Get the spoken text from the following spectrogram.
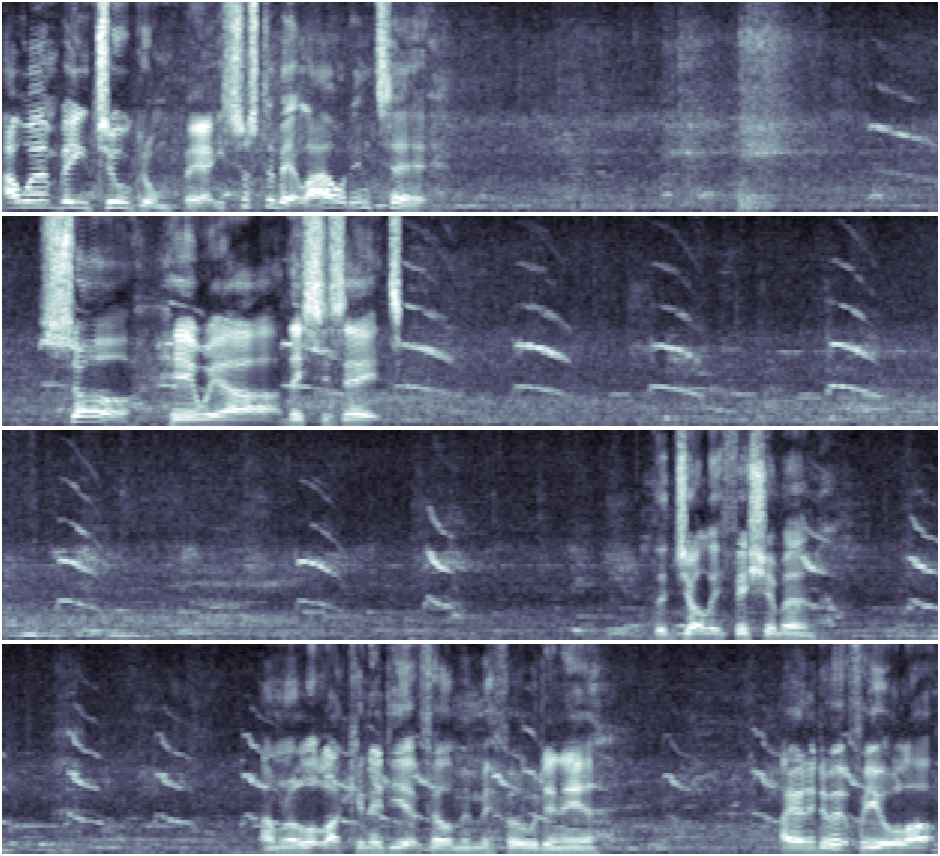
I weren't being too grumpy, it's just a bit loud, isn't it? So, here we are, this is it. The Jolly Fisherman. I'm gonna look like an idiot filming my food in here. I only do it for you a lot.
